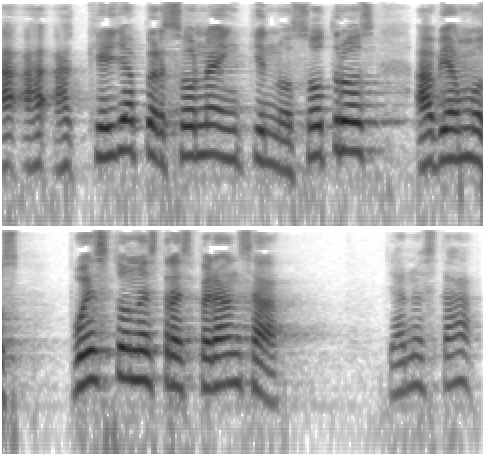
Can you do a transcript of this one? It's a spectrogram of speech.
a, aquella persona en quien nosotros habíamos puesto nuestra esperanza, ya no está.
